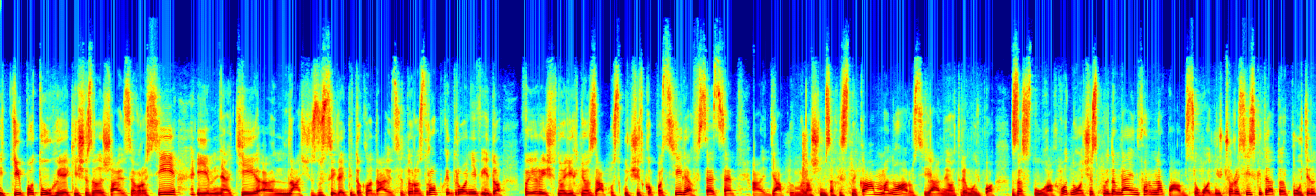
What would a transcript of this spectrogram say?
і ті потуги, які ще залишаються в Росії, і ті наші зусилля, які докладаються до розробки дронів і до феєричного їхнього запуску чітко по цілях. Все це дякуємо нашим захисникам. Ну а росіяни отримують по заслугах. Водночас повідомляє інформнапалм сьогодні, що російський театр Путін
